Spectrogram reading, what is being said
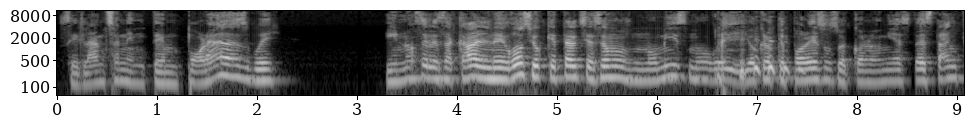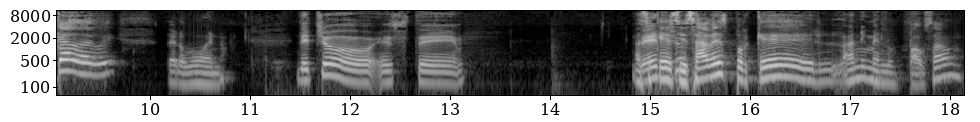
se lanzan en temporadas, güey. Y no se les acaba el negocio. ¿Qué tal si hacemos lo mismo, güey? Y yo creo que por eso su economía está estancada, güey. Pero bueno. De hecho, este. Así de que hecho- si sabes por qué el anime lo pausaron,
